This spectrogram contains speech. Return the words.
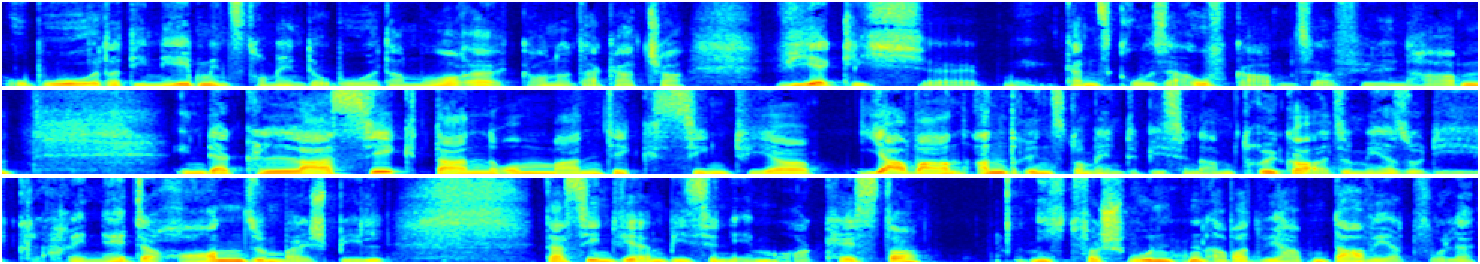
Oboe oder die Nebeninstrumente, Oboe d'Amore, Corno da Gaccia, wirklich äh, ganz große Aufgaben zu erfüllen haben. In der Klassik, dann Romantik, sind wir ja, waren andere Instrumente bisschen am Drücker, also mehr so die Klarinette, Horn zum Beispiel. Da sind wir ein bisschen im Orchester nicht verschwunden, aber wir haben da wertvolle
